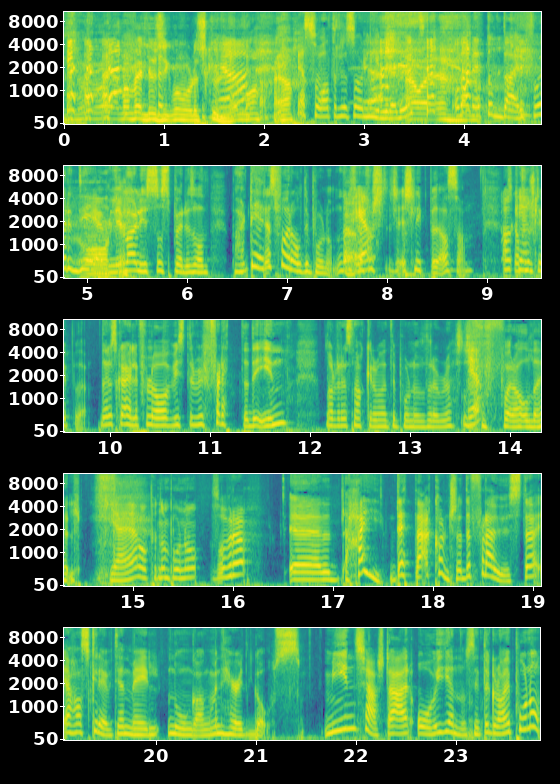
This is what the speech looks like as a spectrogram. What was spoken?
Jeg var veldig usikker på hvor du skulle Ja. nå. Ja. Jeg så at dere så livredde ut, og det er nettopp derfor djevelen har lyst til å spørre sånn Hva er deres forhold til porno? Dere skal Ja. få slippe det, altså. Skal få slippe det. Dere skal heller få lov, hvis dere vil flette det inn når dere snakker om dette pornotrøbbelet, så Ja. for all del. Jeg er åpen om porno. Så bra. Uh, hei, dette er kanskje det flaueste jeg har skrevet i en mail noen gang, men here it goes. Min kjæreste er over gjennomsnittet glad i porno,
